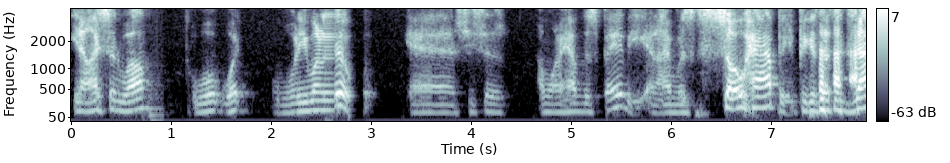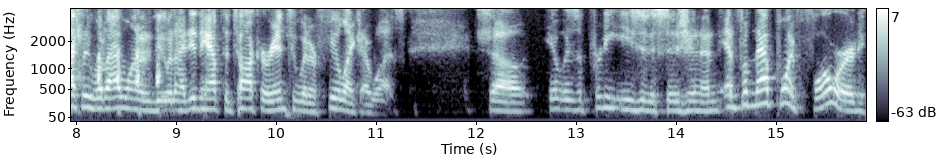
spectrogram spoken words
you know i said well what what, what do you want to do and she says i want to have this baby. And i was so happy because that's exactly what i wanted to do and i didn't have to talk her into it or feel like i was. So it was a pretty easy decision. And and from that point forward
